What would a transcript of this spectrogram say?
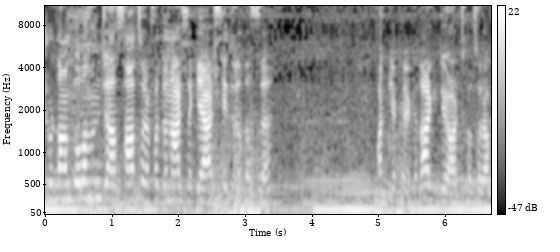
Şuradan dolanınca sağ tarafa dönersek eğer Sedir Adası Akyaka'ya kadar gidiyor artık o taraf.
